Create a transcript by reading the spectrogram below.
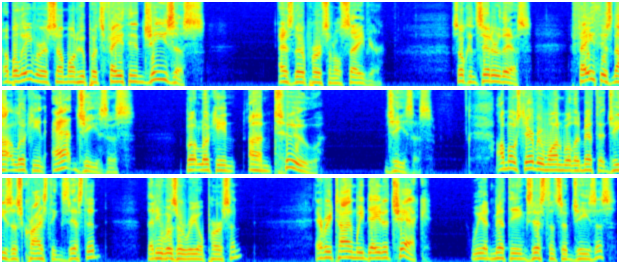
a believer is someone who puts faith in Jesus as their personal Savior. So, consider this faith is not looking at Jesus, but looking unto Jesus. Almost everyone will admit that Jesus Christ existed, that he was a real person. Every time we date a check, we admit the existence of Jesus.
